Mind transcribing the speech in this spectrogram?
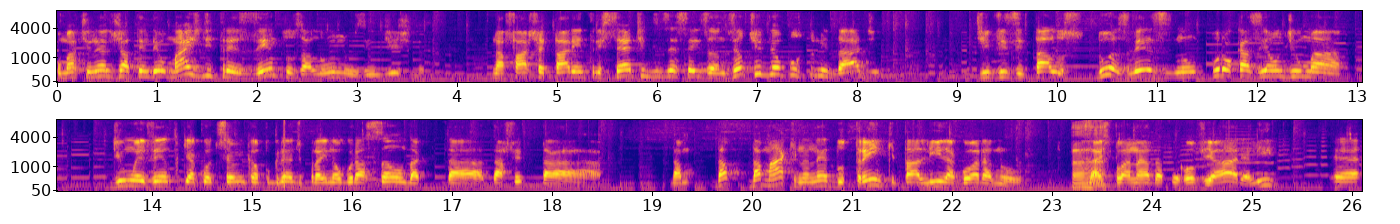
o Martinelli já atendeu mais de 300 alunos indígenas na faixa etária entre 7 e 16 anos. Eu tive a oportunidade de visitá-los duas vezes no, por ocasião de uma de um evento que aconteceu em Campo Grande para a inauguração da, da, da, da, da, da máquina, né, do trem que está ali agora no, uhum. na esplanada ferroviária ali. É,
